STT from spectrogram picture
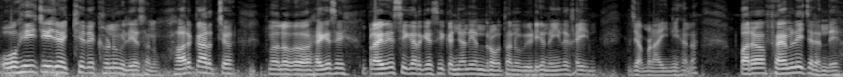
ਉਹੀ ਚੀਜ਼ ਇੱਥੇ ਦੇਖਣ ਨੂੰ ਮਿਲੀ ਹੈ ਸਾਨੂੰ। ਹਰ ਘਰ 'ਚ ਮਤਲਬ ਹੈਗੇ ਸੀ ਪ੍ਰਾਈਵੇਸੀ ਕਰਕੇ ਅਸੀਂ ਕਈਆਂ ਦੇ ਅੰਦਰੋਂ ਤੁਹਾਨੂੰ ਵੀਡੀਓ ਨਹੀਂ ਦਿਖਾਈ ਜਾਂ ਬਣਾਈ ਨਹੀਂ ਹੈ ਨਾ ਪਰ ਫੈਮਿਲੀ 'ਚ ਰਹਿੰਦੇ ਆ।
